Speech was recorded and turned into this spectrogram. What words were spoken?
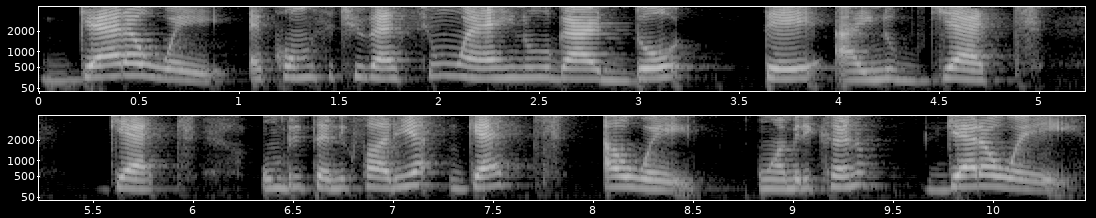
Get away. É como se tivesse um R no lugar do T aí no get. Get. Um britânico falaria get away. Um americano, get away.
